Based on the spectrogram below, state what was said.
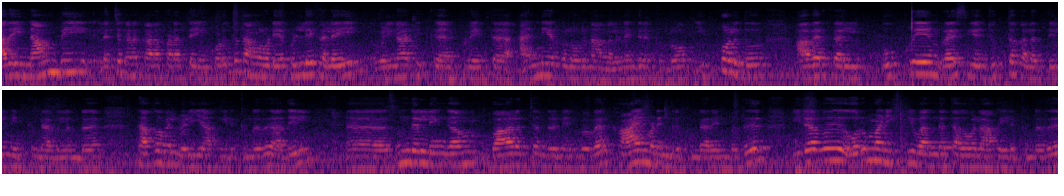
அதை நம்பி லட்சக்கணக்கான பணத்தையும் கொடுத்து தங்களுடைய பிள்ளைகளை வெளிநாட்டிற்கு அனுப்பி வைத்த அந்நியர்களோடு நாங்கள் இணைந்திருக்கின்றோம். இப்பொழுது அவர்கள் உக்ரைன் ரஷ்ய யுத்த களத்தில் நிற்கின்றார்கள் என்ற தகவல் வெளியாகி இருக்கின்றது. அதில் சுந்தர்லிங்கம் பாலச்சந்திரன் என்பவர் காயமடைந்திருக்கின்றார் என்பது இரவு ஒரு மணிக்கு வந்த தகவலாக இருக்கின்றது.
